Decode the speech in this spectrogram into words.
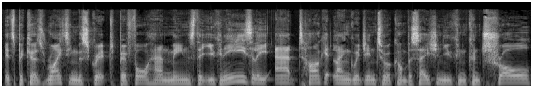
It's because writing the script beforehand means that you can easily add target language into a conversation, you can control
